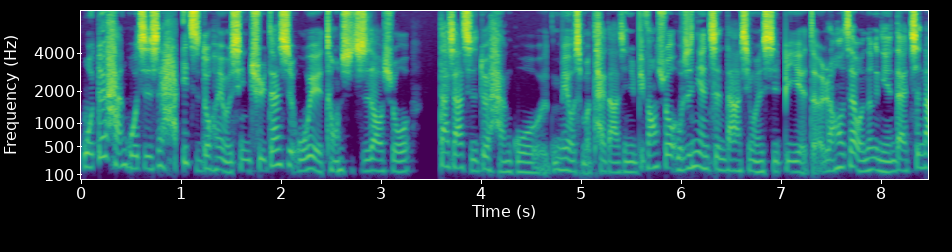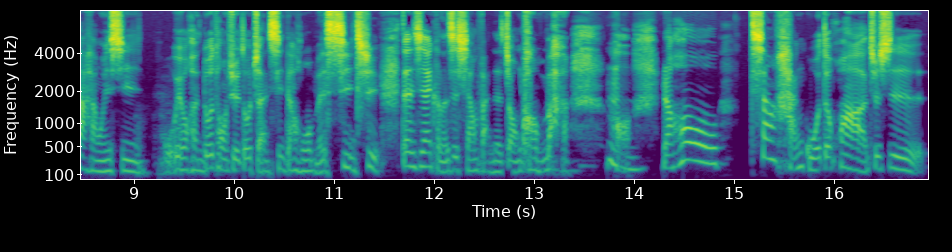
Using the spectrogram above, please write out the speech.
我对韩国其实还一直都很有兴趣，但是我也同时知道说，大家其实对韩国没有什么太大兴趣。比方说，我是念正大新闻系毕业的，然后在我那个年代，正大韩文系我有很多同学都转系到我们系去，但现在可能是相反的状况吧。好，然后像韩国的话，就是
